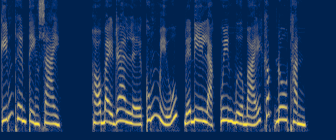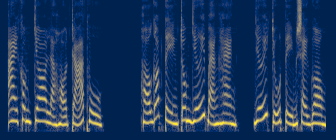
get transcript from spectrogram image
kiếm thêm tiền xài, họ bày ra lệ cúng miễu để đi lạc quyên bừa bãi khắp đô thành. Ai không cho là họ trả thù. Họ góp tiền trong giới bạn hàng, giới chủ tiệm Sài Gòn,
